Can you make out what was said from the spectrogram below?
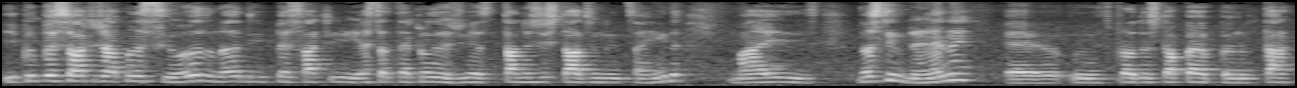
E para o pessoal que já está ansioso, né, de pensar que essa tecnologia está nos Estados Unidos ainda, mas não se enganem, é, os produtos da Power Panel estão tá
